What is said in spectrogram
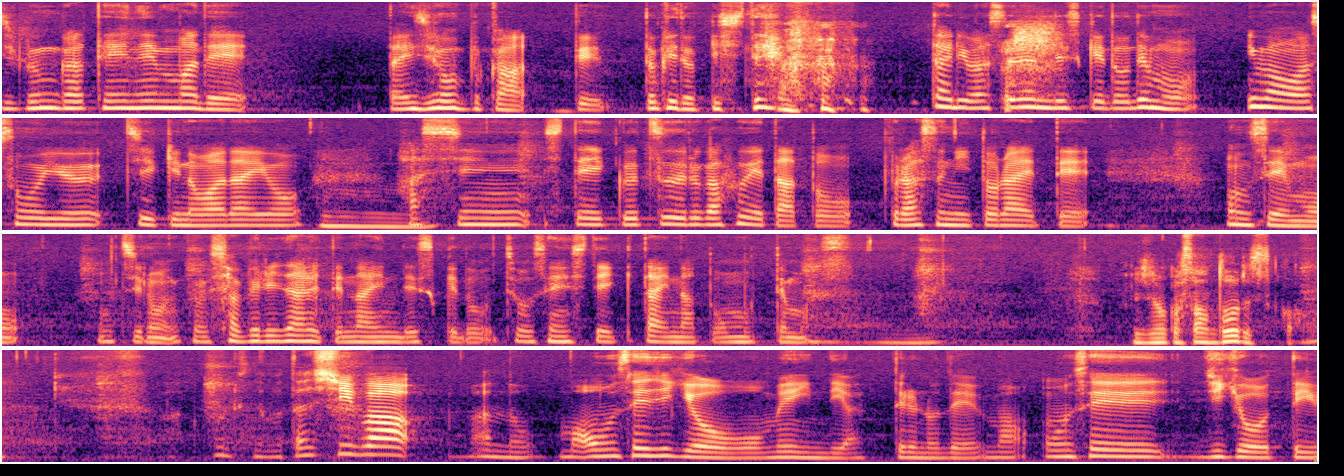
自分が定年まで大丈夫かってドキドキして たりはするんですけどでも今はそういう地域の話題をうん発信していくツールが増えたとプラスに捉えて音声ももちろん喋り慣れてないんですけど挑戦していきたいなと思ってます。藤岡さんどうですか？そうですね。私はあの、まあ、音声事業をメインでやってるので、まあ、音声事業ってい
